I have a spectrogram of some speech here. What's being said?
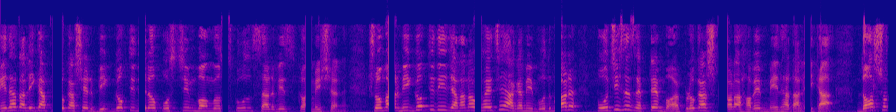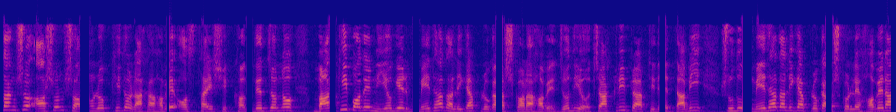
মেধা তালিকা প্রকাশের বিজ্ঞপ্তি দিল পশ্চিমবঙ্গ স্কুল সার্ভিস কমিশন। সোমবার বিজ্ঞপ্তি দিয়ে জানানো হয়েছে, আগামী বুধবার পঁচিশে সেপ্টেম্বর প্রকাশ করা হবে মেধা তালিকা। দশ শতাংশ আসন সংরক্ষিত রাখা হবে অস্থায়ী শিক্ষকদের জন্য। বাকি পদে নিয়োগের মেধা তালিকা প্রকাশ করা হবে। যদিও চাকরি প্রার্থীদের দাবি, শুধু মেধা তালিকা প্রকাশ করলে হবে না,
